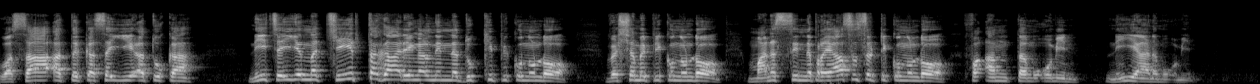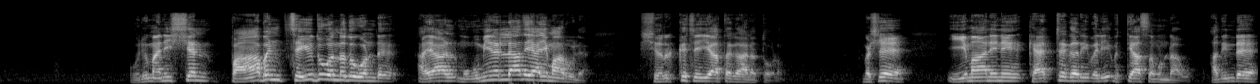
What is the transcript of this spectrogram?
വസാഅത്തുക സയ്യിഅത്തുക നീ ചെയ്യുന്ന ചീത്ത കാര്യങ്ങൾ നിന്നെ ദുഃഖിപ്പിക്കുന്നുണ്ടോ? വിഷമിപ്പിക്കുന്നുണ്ടോ? മനസ്സിന് പ്രയാസം സൃഷ്ടിക്കുന്നുണ്ടോ? ഫ അന്ത മുഅ്മിൻ. നീയാണ് മുഅ്മിൻ. ഒരു മനുഷ്യൻ പാപം ചെയ്തു എന്നതുകൊണ്ട് അയാൾ മൂമിനല്ലാതെയായി മാറൂല. ഷിർക്ക് ചെയ്യാത്ത കാലത്തോളം. പക്ഷേ ഈമാനിന് കാറ്റഗറി വലിയ വ്യത്യാസമുണ്ടാവും. അതിന്റെ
